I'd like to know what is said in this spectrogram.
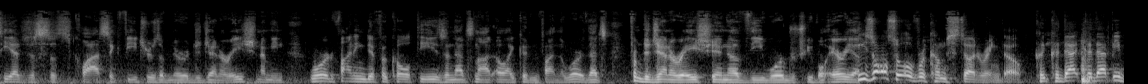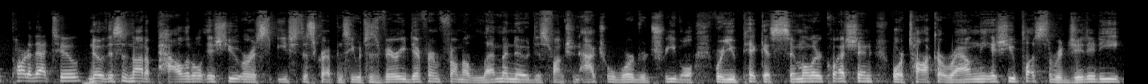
He has just such classic features of neurodegeneration. I mean, word finding difficulties, and that's not, oh, I couldn't find the word. That's from degeneration of the word retrieval area. He's also overcome stuttering, though. Could, could, that, could that be part of that, too? No, this is not a palatal issue or a speech discrepancy, which is very different from a lemino dysfunction, actual word retrieval, where you pick a similar question or talk around the issue, plus the rigidity,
